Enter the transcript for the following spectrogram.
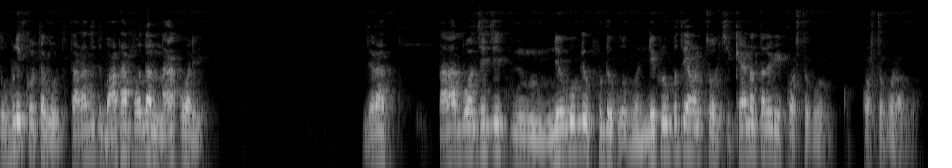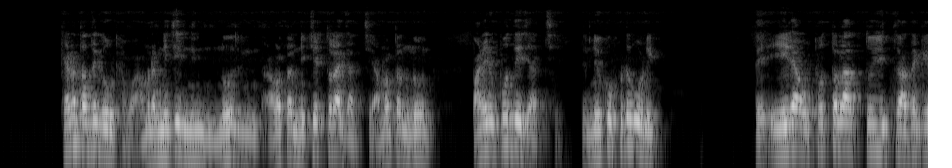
তবলিক করতে করতে তারা যদি বাধা প্রদান না করে, যারা, তারা বলছে যে নেকুকে ফুটো করব নেকুর প্রতি আমরা চলছি, কেন তাদেরকে কষ্ট করব কষ্ট করাবো? কেন তাদেরকে উঠাবো? আমরা নিচে আমরা তো নিচের তলায় যাচ্ছি, আমরা তো পানির উপর দিয়ে যাচ্ছি। নেকু ফুটো করি, তো এরা উপরতলা তুই তাদেরকে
